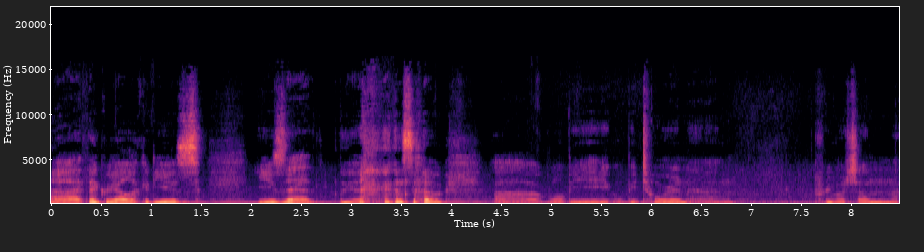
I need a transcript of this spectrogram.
Uh, I think we all could use use that. so uh, we'll be we'll be touring um, pretty much on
